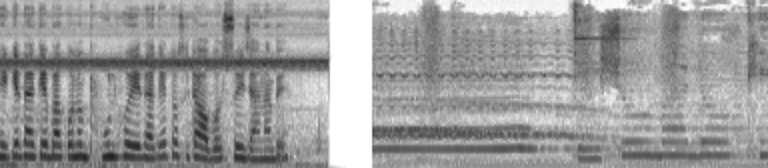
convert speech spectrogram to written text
থেকে থাকে বা কোনো ভুল হয়ে থাকে তো সেটা অবশ্যই জানাবে। লক্ষ্মী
